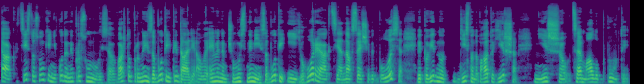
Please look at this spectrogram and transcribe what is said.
так, ці стосунки нікуди не просунулися. Варто про них забути і йти далі, але Емінем чомусь не міг забути, і його реакція на все, що відбулося, відповідно, дійсно набагато гірша, ніж це мало б бути.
